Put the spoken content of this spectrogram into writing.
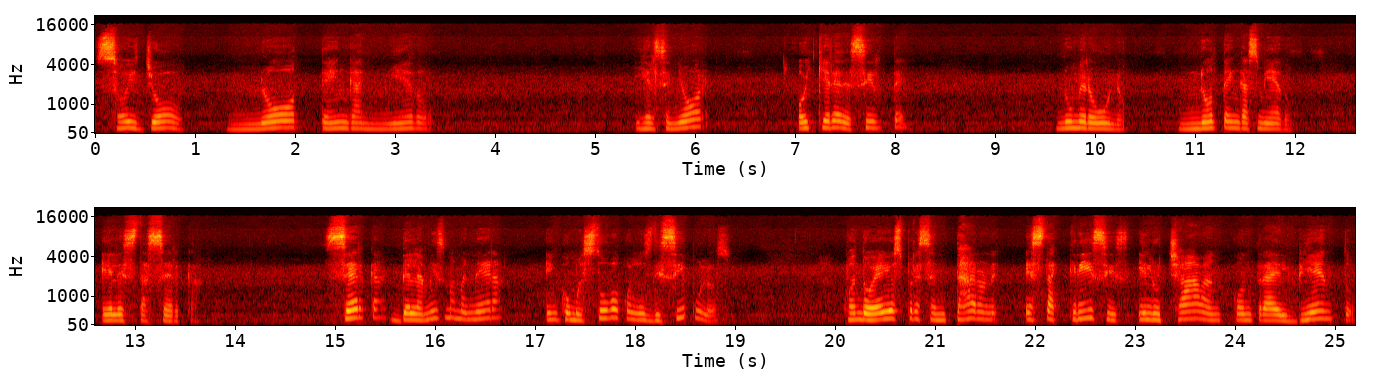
soy yo, no tengan miedo. Y el Señor hoy quiere decirte, número uno, no tengas miedo, Él está cerca. Cerca de la misma manera en como estuvo con los discípulos. Cuando ellos presentaron esta crisis y luchaban contra el viento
